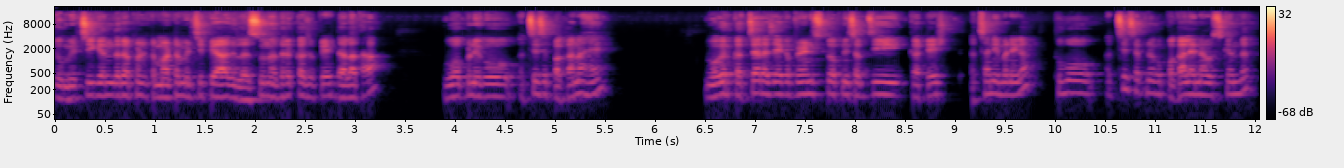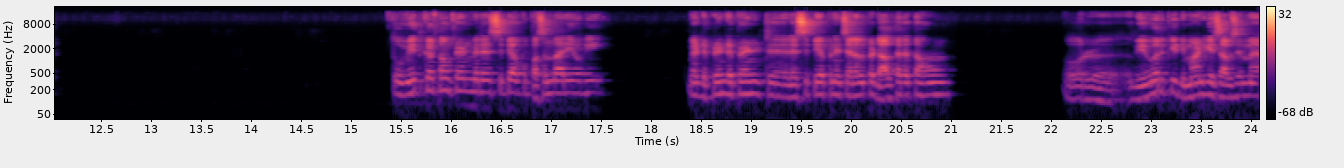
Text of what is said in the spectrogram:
जो मिर्ची के अंदर अपन टमाटर, मिर्ची, प्याज, लहसुन, अदरक का जो पेस्ट डाला था वो अपने को अच्छे से पकाना है। वो अगर कच्चा रह जाएगा फ्रेंड्स तो अपनी सब्ज़ी का टेस्ट अच्छा नहीं बनेगा तो वो अच्छे से अपने को पका लेना है उसके अंदर। तो उम्मीद करता हूँ फ्रेंड, मेरी रेसिपी आपको पसंद आ रही होगी। मैं डिफरेंट डिफरेंट रेसिपी अपने चैनल पर डालता रहता हूँ। और व्यूअर की डिमांड के हिसाब से मैं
